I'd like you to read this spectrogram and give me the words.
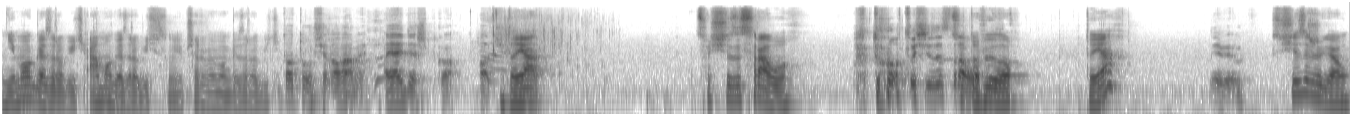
Nie mogę zrobić, a mogę zrobić w sumie, przerwę mogę zrobić. To tu się chowamy, a ja idę szybko. Chodź. To ja... Coś się zesrało. Tu, co się Co zestrało. to było? To ja? Nie wiem. Coś się zeżygał.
